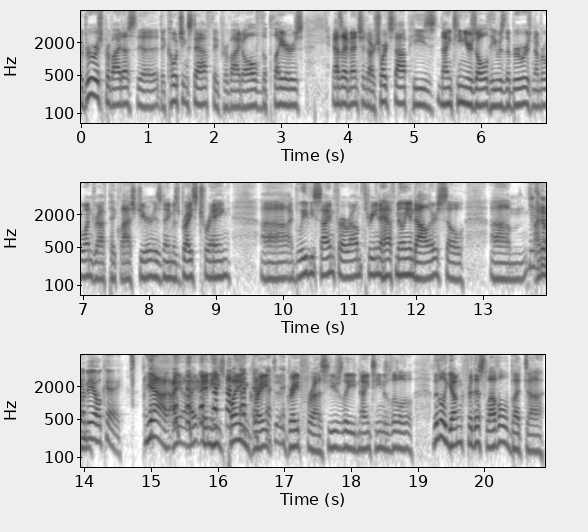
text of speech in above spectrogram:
The Brewers provide us the the coaching staff. They provide all of the players. As I mentioned, our shortstop, he's 19 years old. He was the Brewers' number one draft pick last year. His name is Brice Turang. Uh, I believe he signed for around three and a half million dollars. So um, he's going to be okay. Yeah, I, I, and he's playing great, great for us. Usually, 19 is a little, little young for this level, but uh,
